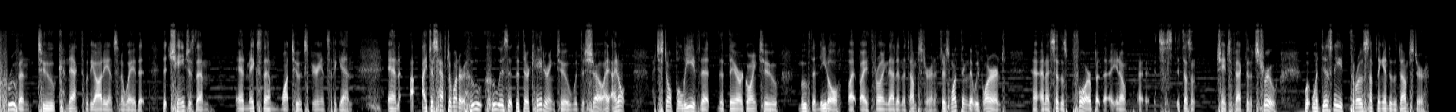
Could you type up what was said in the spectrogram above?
proven to connect with the audience in a way that that changes them and makes them want to experience it again. And I, I just have to wonder who who is it that they're catering to with the show? I, I don't I just don't believe that that they are going to move the needle by, by throwing that in the dumpster. And if there's one thing that we've learned, and I said this before, but uh, you know, uh, it's just it doesn't change the fact that it's true. When Disney throws something into the dumpster,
